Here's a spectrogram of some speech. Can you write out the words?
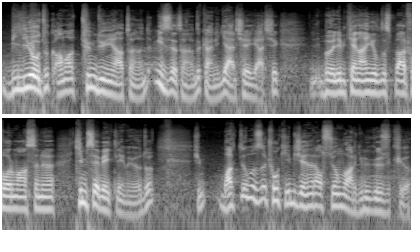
biliyorduk ama tüm dünya tanıdı. Biz de tanıdık hani gerçeğe gerçek. Böyle bir Kenan Yıldız performansını kimse beklemiyordu. Şimdi baktığımızda çok iyi bir jenerasyon var gibi gözüküyor.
